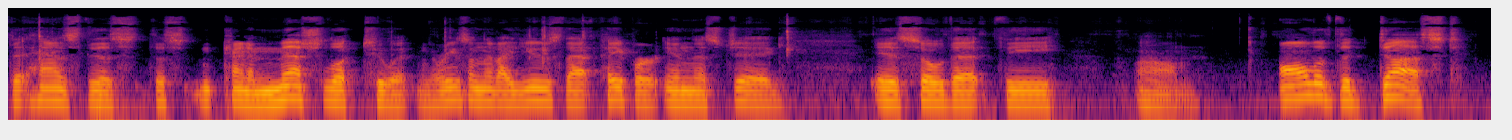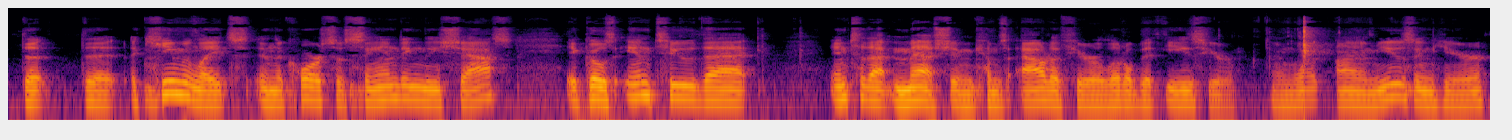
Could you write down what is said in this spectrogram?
that has this this kind of mesh look to it. And the reason that I use that paper in this jig is so that the um, all of the dust that that accumulates in the course of sanding these shafts, it goes into that into that mesh and comes out of here a little bit easier. And what I am using here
